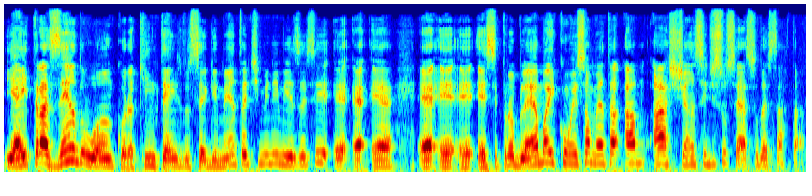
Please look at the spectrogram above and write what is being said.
E aí, trazendo o âncora que entende do segmento, a gente minimiza esse, é, esse problema e com isso aumenta a, a chance de sucesso da startup.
